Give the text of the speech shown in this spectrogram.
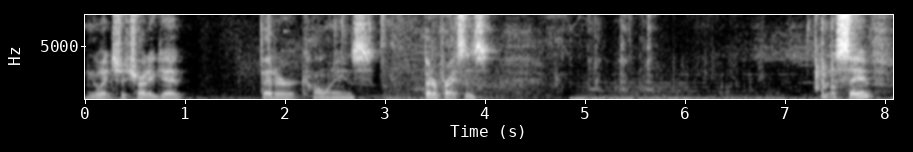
which to try to get better colonies, better prices. I'm gonna save.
